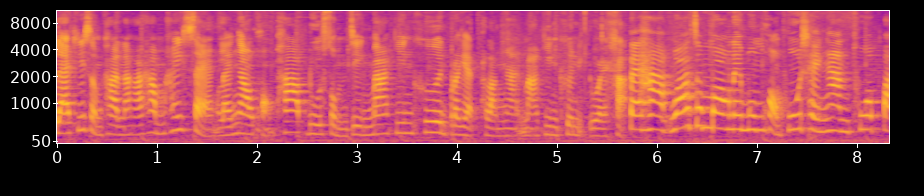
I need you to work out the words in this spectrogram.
และที่สำคัญนะคะทำให้แสงและเงาของภาพดูสมจริงมากยิ่งขึ้น ประหยัดพลังงานมากยิ่งขึ้นอีกด้วยค่ะ แต่หากว่าจะมองในมุมของผู้ใช้งานทั่วไป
